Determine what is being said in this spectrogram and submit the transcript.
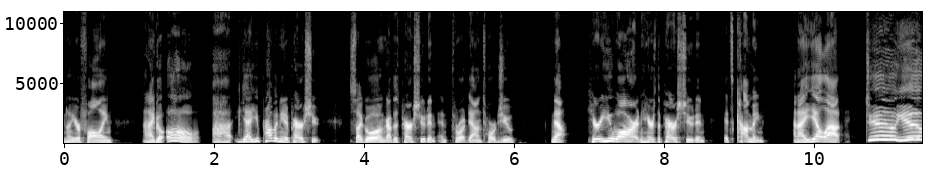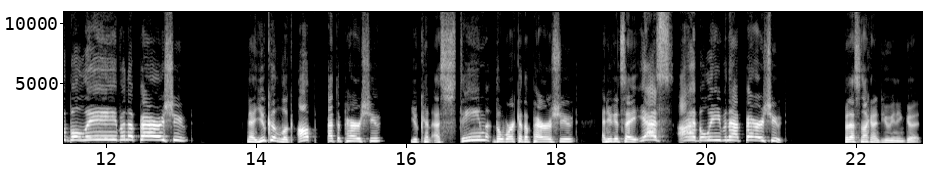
You know, you're falling, and I go, "Oh, uh, yeah, you probably need a parachute." So I go and grab this parachute and, and throw it down towards you. Now, here you are, and here's the parachute, and it's coming. And I yell out, Do you believe in the parachute? Now, you could look up at the parachute, you can esteem the work of the parachute, and you could say, Yes, I believe in that parachute. But that's not going to do you any good.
